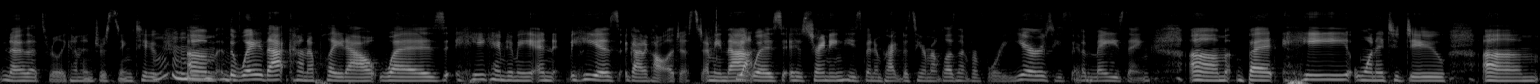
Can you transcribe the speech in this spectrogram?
no, that's really kind of interesting too. Mm. Um, the way that kind of played out was he came to me, and he is a gynecologist. I mean, that Yeah. was his training. He's been in practice here in Mount Pleasant for 40 years. He's amazing. Um, but he wanted to do, um,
